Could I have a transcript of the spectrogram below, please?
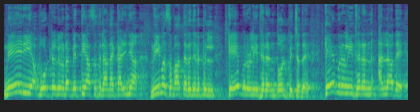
നേരിയ വോട്ടുകളുടെ വ്യത്യാസത്തിലാണ് കഴിഞ്ഞ നിയമസഭാ തെരഞ്ഞെടുപ്പിൽ കെ മുരളീധരൻ തോൽപ്പിച്ചത്. കെ മുരളീധരൻ അല്ലാതെ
